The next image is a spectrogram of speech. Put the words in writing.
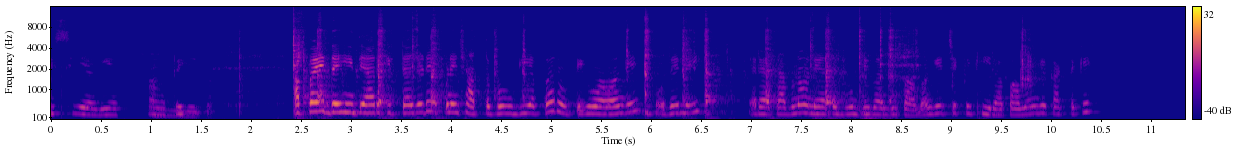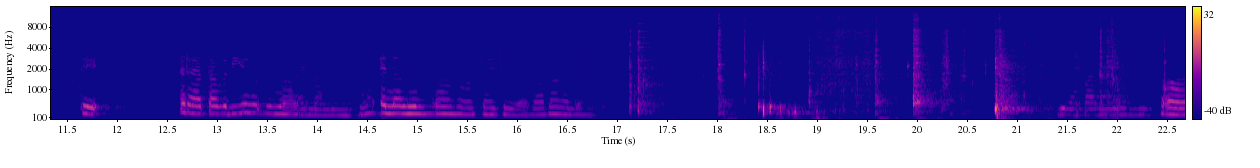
ਇਸੀ ਹੈਗੀ ਆ ਆਪੇ ਆਪਾਂ ਇਹ ਦਹੀਂ ਤਿਆਰ ਕੀਤਾ ਜਿਹੜੇ ਆਪਣੇ ਛੱਤ ਪਊਗੀ ਆਪਾਂ ਰੋਟੀ ਖਵਾਵਾਂਗੇ ਉਹਦੇ ਲਈ ਰਾਇਤਾ ਬਣਾਉਣੇ ਆ ਤੇ ਬੂੰਦੀ ਬਾਂਦੀ ਪਾਵਾਂਗੇ ਚ ਇੱਕ ਖੀਰਾ ਪਾਵਾਂਗੇ ਕੱਟ ਕੇ ਤੇ ਰਾਇਤਾ ਵਧੀਆ ਹੋ ਜੂ ਨਾਲ। ਇੰਨਾ ਲੂਣ ਤਾਂ। ਹਾਂ ਪੈ ਜਾਊਗਾ ਬਾਬਾ ਦਾ ਦਹੀਂ। ਹਾਂ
